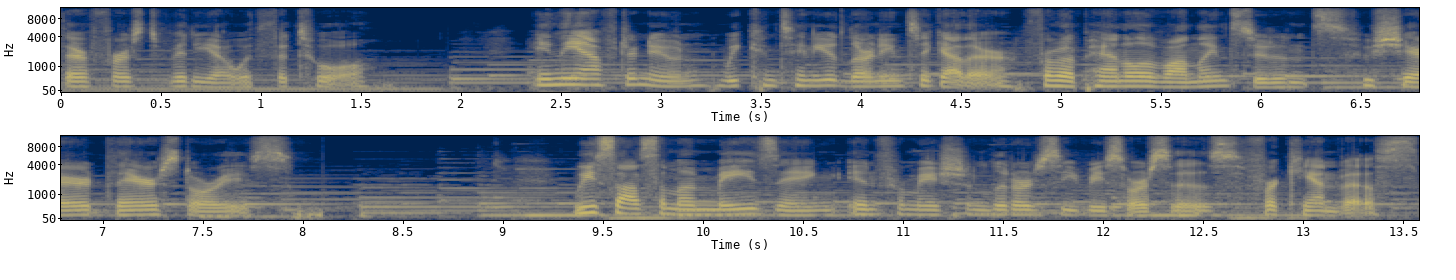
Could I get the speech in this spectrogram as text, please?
their first video with the tool. In the afternoon, we continued learning together from a panel of online students who shared their stories. We saw some amazing information literacy resources for Canvas.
